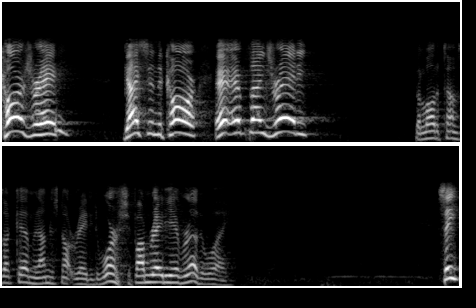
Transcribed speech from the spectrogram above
Car's ready. Guys in the car. Everything's ready. But a lot of times I come and I'm just not ready to worship. I'm ready every other way. See,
